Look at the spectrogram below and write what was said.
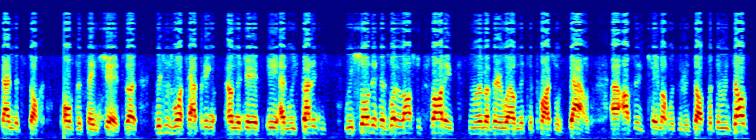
standard stock of the same shares. So this is what's happening on the JSE, and we started to we saw this as well last week Friday. You remember very well, Mr. Price was down uh, after he came up with the results, but the results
